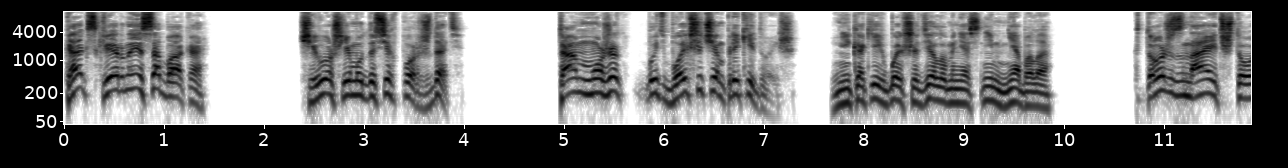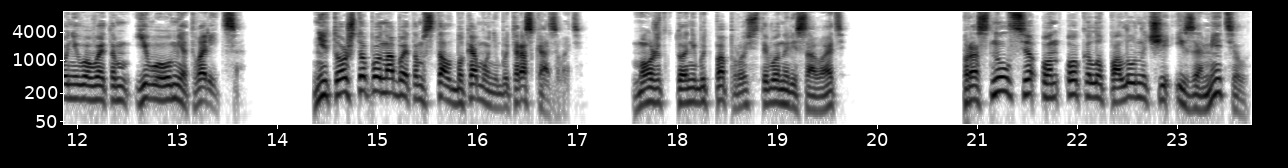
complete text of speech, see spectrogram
«Как скверная собака! Чего ж ему до сих пор ждать? Там может быть больше, чем прикидываешь. Никаких больше дел у меня с ним не было. Кто ж знает, что у него в этом его уме творится? Не то, чтобы он об этом стал бы кому-нибудь рассказывать. Может, кто-нибудь попросит его нарисовать. Проснулся он около полуночи и заметил,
